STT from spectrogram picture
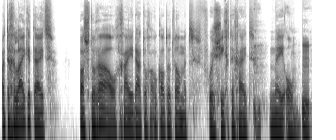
maar tegelijkertijd pastoraal ga je daar toch ook altijd wel met voorzichtigheid mee om. Mm.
